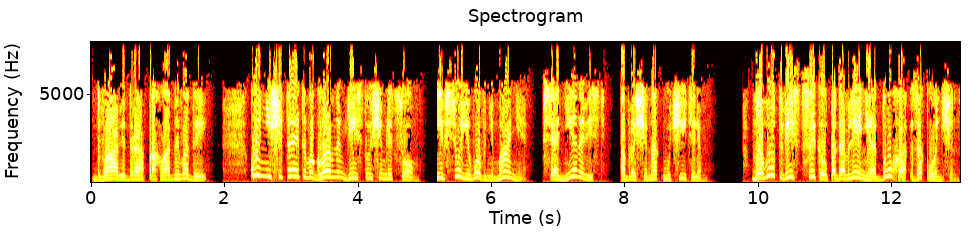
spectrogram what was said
два ведра прохладной воды. Конь не считает его главным действующим лицом, и все его внимание, вся ненависть обращена к мучителям. Но вот весь цикл подавления духа закончен,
